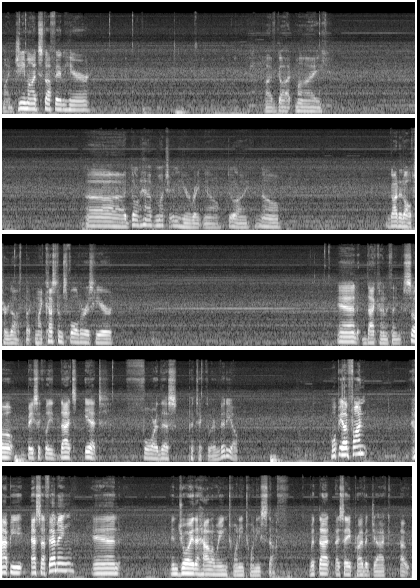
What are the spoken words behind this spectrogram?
my Gmod stuff in here. I've got my Uh, don't have much in here right now, do I? No. Got it all turned off, but my customs folder is here. And that kind of thing. So basically that's it for this particular video. Hope you have fun. Happy SFMing and enjoy the Halloween 2020 stuff. With that, I say Private Jack out.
